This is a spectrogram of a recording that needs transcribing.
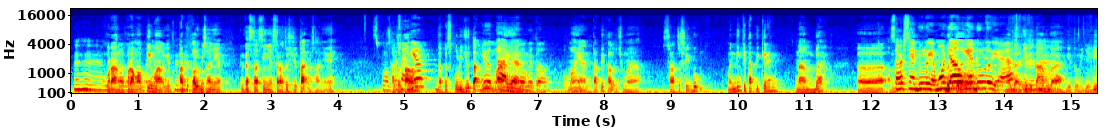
Mhm, kurang betul, kurang betul, Mhm. optimal gitu. Tapi kalau misalnya investasinya 100 juta misalnya ya, 10 satu tahun dapat 10 juta, juta, lumayan betul, gitu. betul. Lumayan. Tapi kalau cuma 100 ribu, mending kita pikirin nambah apa? Source-nya dulu ya, modalnya Betul. dulu ya. Modalnya ditambah gitu. Jadi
